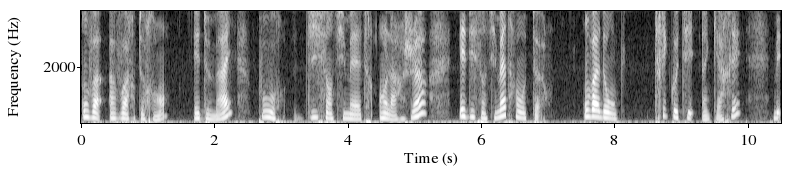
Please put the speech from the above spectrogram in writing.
on va avoir de rangs et de mailles pour 10 cm en largeur et 10 cm en hauteur. On va donc tricoter un carré, mais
